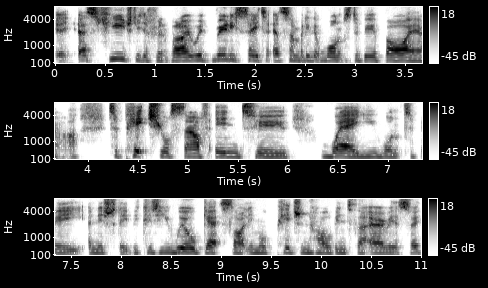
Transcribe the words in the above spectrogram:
eh, as hugely different. But I would really say to somebody that wants to be a buyer to pitch yourself into where you want to be initially, because you will get slightly more pigeonholed into that area. So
